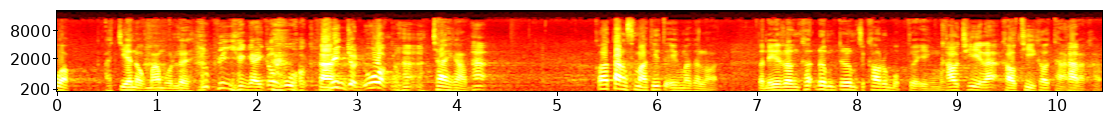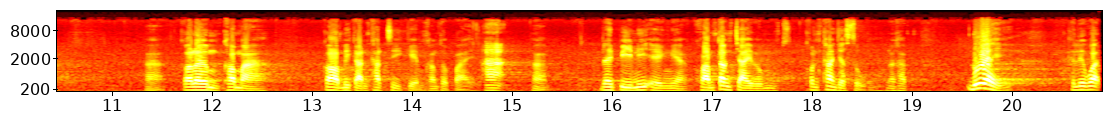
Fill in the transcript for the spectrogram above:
อ้วกอาเจียนออกมาหมดเลย วิ่งยังไงก็อ้วก ครับ วิ่งจนอ้วกฮะใช่ครับ ฮะก็ตั้งสมาธิตัวเองมาตลอด ตอนนี้เริ่มเริ่มเริ่มจะเข้าระบบตัวเองหมดเข้าที่แล้ว เข้าที่เข้าทางครับ แล้วครับอ่าก็เริ่มเข้ามาก็มีการคัดซีเกมครั้งต่อไปฮะ ครับ ในปีนี้เองเนี่ยความตั้งใจผมค่อนข้างจะสูงนะครับ ด้วยเขาเรียกว่า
